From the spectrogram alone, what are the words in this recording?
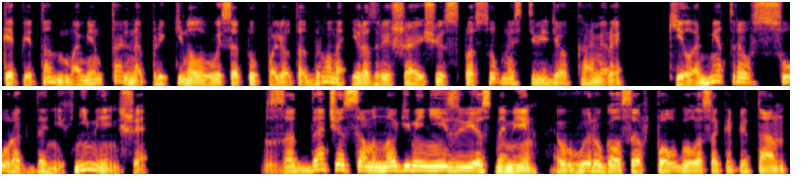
Капитан моментально прикинул высоту полета дрона и разрешающую способность видеокамеры. Километров сорок до них, не меньше. «Задача со многими неизвестными», – выругался в полголоса капитан.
